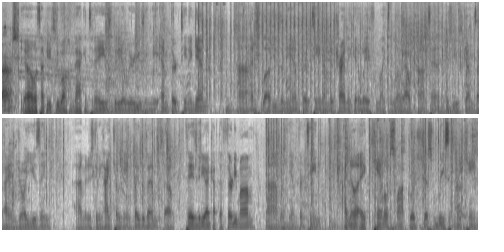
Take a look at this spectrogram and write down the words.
your ass. Yo, what's up YouTube? Welcome back. In today's video, we're using the M13 again. Uh, I just love using the M13. I've been trying to get away from like the loadout content and just use guns that I enjoy using um, and just getting high kill gameplays with them. So today's video, I dropped a 30 bomb um, with the M13. I know a camo swap glitch just recently came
